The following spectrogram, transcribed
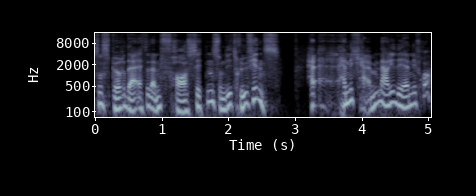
som spør deg etter den fasiten som de tror fins. Hvor kommer denne ideen ifra?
